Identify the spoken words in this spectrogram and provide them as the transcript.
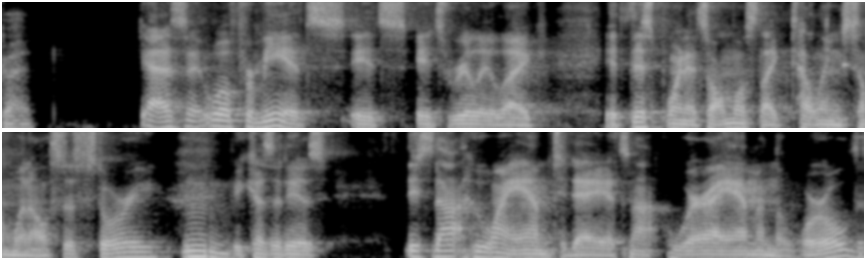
go ahead. Yeah, well, for me, it's it's it's really like at this point, it's almost like telling someone else's story mm-hmm. because it is it's not who I am today. It's not where I am in the world.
